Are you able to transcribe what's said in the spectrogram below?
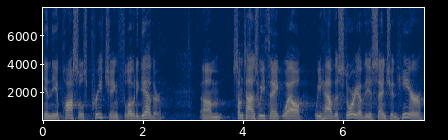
in the apostles' preaching flow together. Um, sometimes we think, well, we have the story of the ascension here,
